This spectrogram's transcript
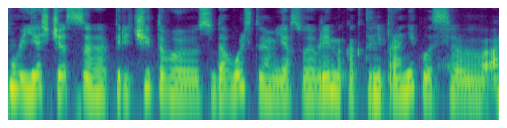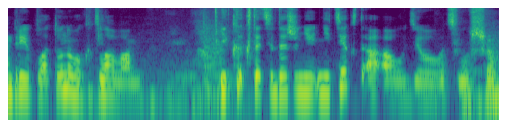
Ой, я сейчас э, перечитываю с удовольствием. Я в свое время как-то не прониклась. Э, Андрея Платонова «Котлован». И, кстати, даже не, не текст, а аудио. Вот слушаю.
